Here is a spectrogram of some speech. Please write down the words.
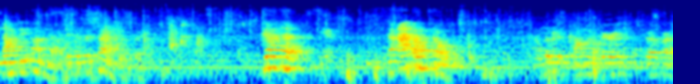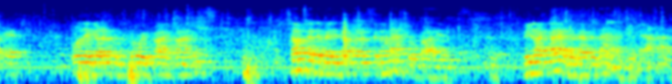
Not the oh, ungodly, but the saints this way. Got up. Now, I don't know. I look at commentaries and stuff like that, where they got up in glorified bodies. Some said they made it up in a natural body. Be like Lazarus after that.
